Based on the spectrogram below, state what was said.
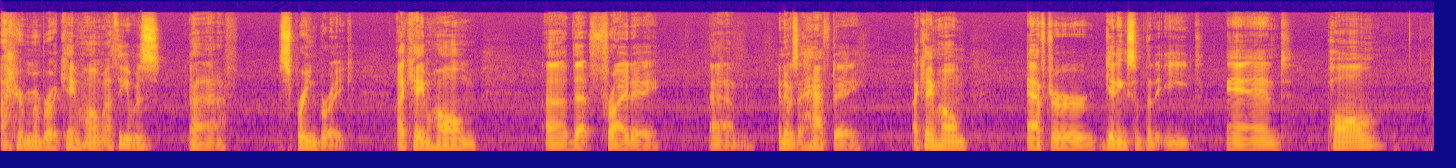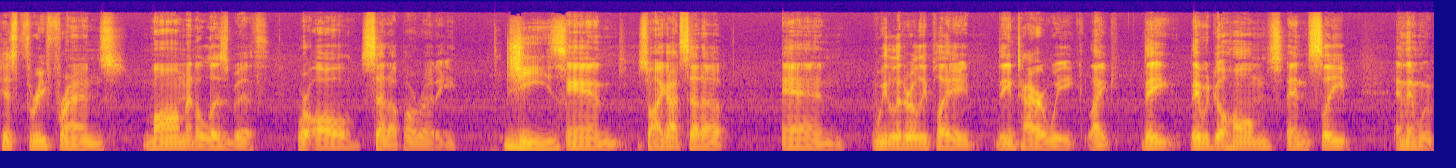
I remember I came home. I think it was uh, spring break. I came home uh, that Friday, um, and it was a half day. I came home after getting something to eat, and Paul, his three friends, mom, and Elizabeth were all set up already Jeez. and so I got set up, and we literally played the entire week. Like they they would go home and sleep, and then we,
